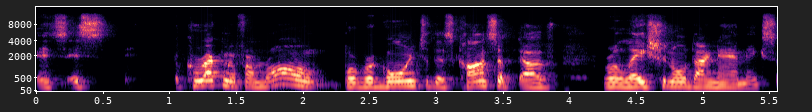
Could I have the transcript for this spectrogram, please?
it's it's correct me if I'm wrong, but we're going to this concept of relational dynamics.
